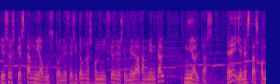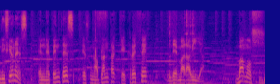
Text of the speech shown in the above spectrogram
y eso es que está muy a gusto. Necesita unas condiciones de humedad ambiental muy altas. ¿eh? Y en estas condiciones el nepentes es una planta que crece de maravilla. Vamos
